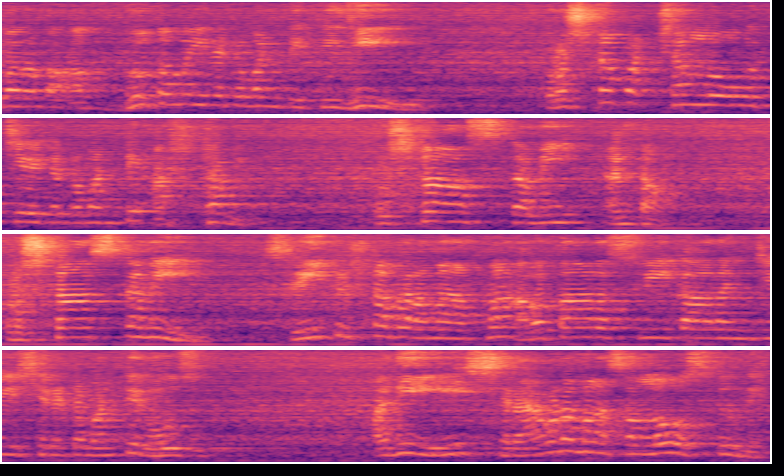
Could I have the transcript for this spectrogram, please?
మరొక అద్భుతమైనటువంటి తిథి. కృష్ణపక్షంలో వచ్చేటటువంటి అష్టమి. కృష్ణాష్టమి అంటాం. కృష్ణాష్టమి శ్రీకృష్ణ పరమాత్మ అవతార స్వీకారం చేసినటువంటి రోజు. అది శ్రావణ మాసంలో వస్తుంది.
